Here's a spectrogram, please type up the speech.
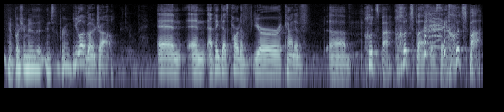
you know, push them into the into the room. You love going to trial. I do. And and I think that's part of your kind of uh, chutzpah. Chutzpah, as they say. chutzpah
